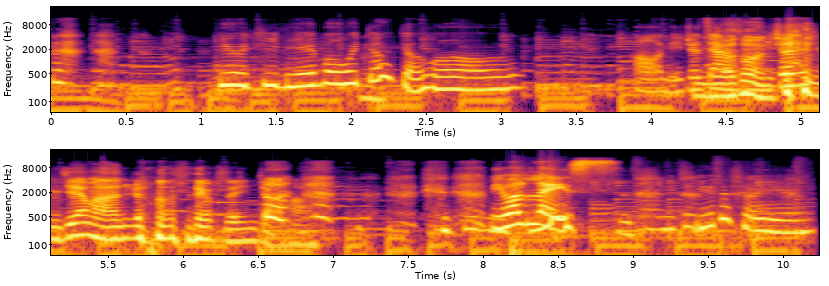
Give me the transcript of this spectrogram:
第二季李美梦会这样讲话哦，好，你就这样，你有种你就你今天晚上就用 那个声音讲话，你会累死。你别的声音，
